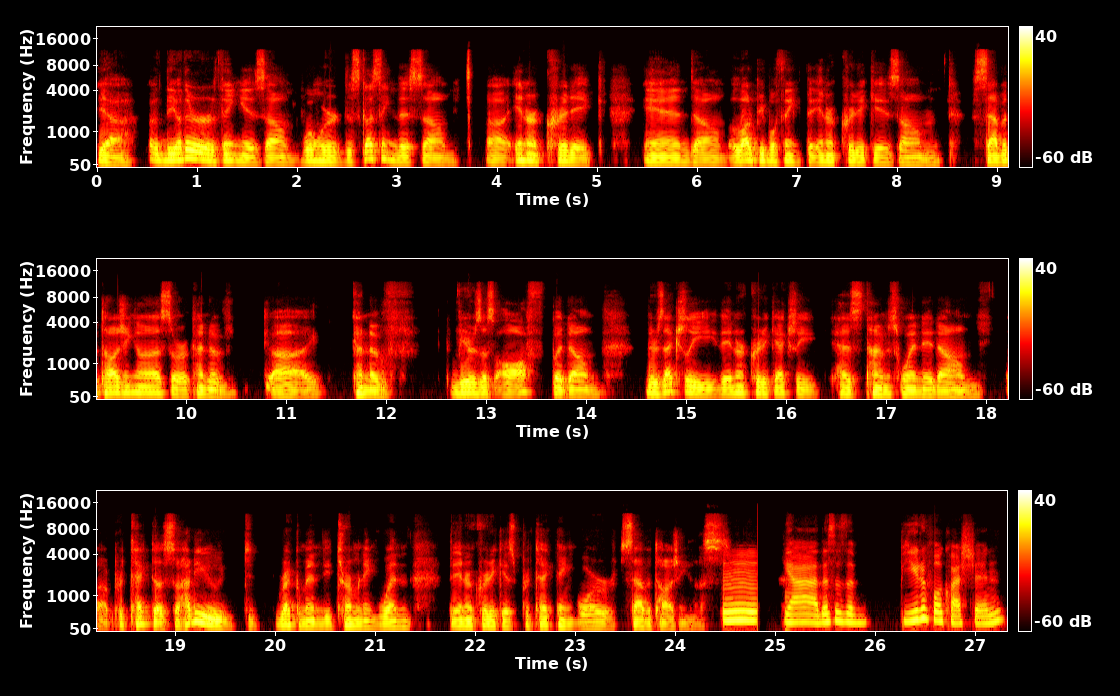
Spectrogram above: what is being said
Yeah. Uh, the other thing is um, when we're discussing this um, uh, inner critic, and um, a lot of people think the inner critic is um, sabotaging us or kind of uh, kind of veers us off. But um, there's actually the inner critic actually has times when it um uh, protect us. So how do you d- recommend determining when the inner critic is protecting or sabotaging us? Mm, yeah, this is a beautiful question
